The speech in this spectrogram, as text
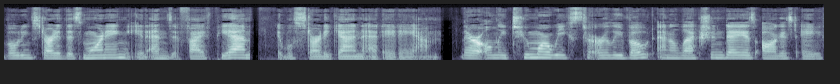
Voting started this morning. It ends at 5 p.m. It will start again at 8 a.m. There are only two more weeks to early vote, and election day is August 8th.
